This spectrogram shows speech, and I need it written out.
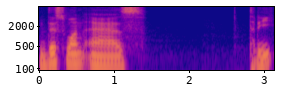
this one as 3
